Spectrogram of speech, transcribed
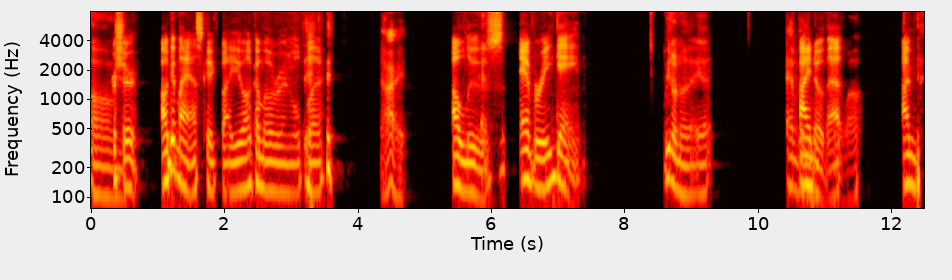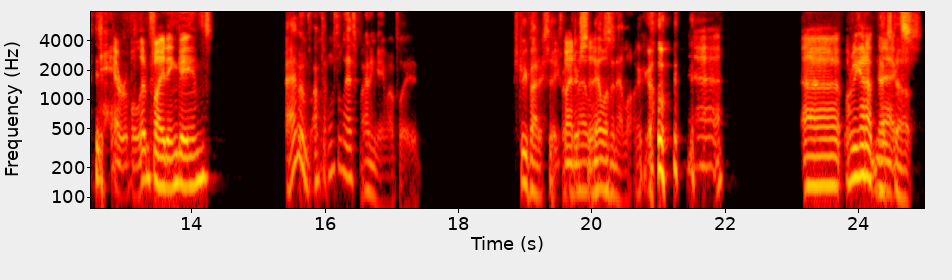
Um, for sure. I'll get my ass kicked by you. I'll come over and we'll play. All right. I'll lose every game. We don't know that yet. I know Mortal Kombat in that. I'm terrible at fighting games. I haven't. I'm, what's the last fighting game I played? Street Fighter Six. Street Fighter that, 6. that wasn't that long ago. Yeah. Uh, what do we got up next? Next up.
